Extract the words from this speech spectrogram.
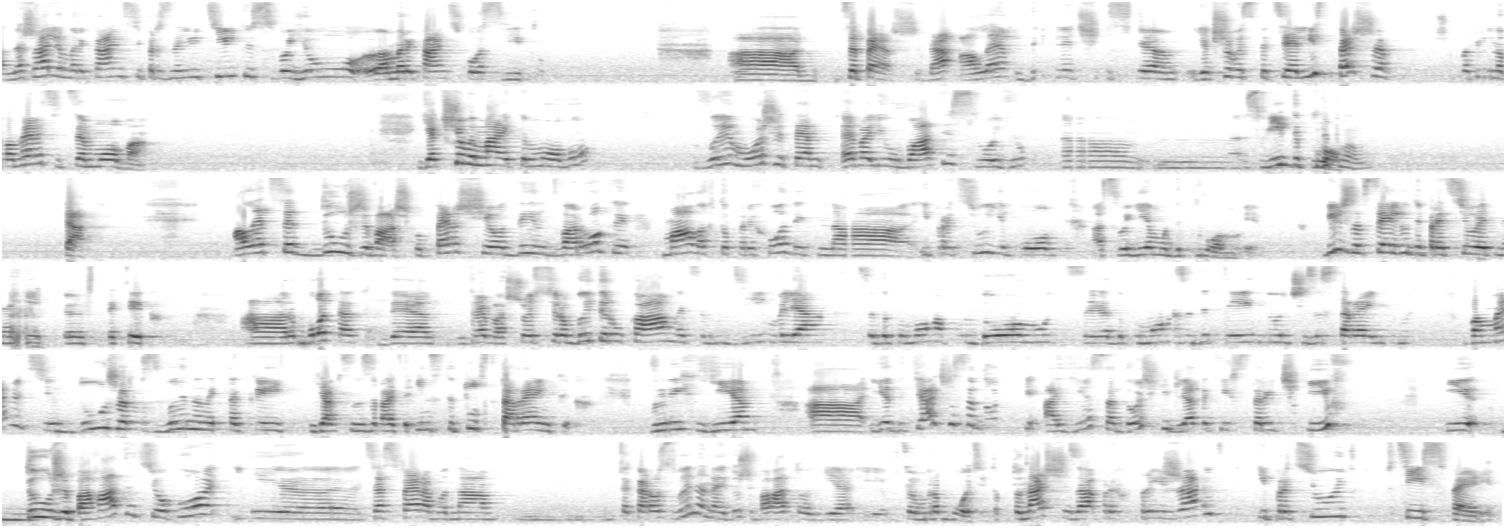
на жаль, американці признають тільки свою американську освіту. А, це перше, да? але дивлячись, е, якщо ви спеціаліст, перше, що потрібно в Америці, це мова. Якщо ви маєте мову, ви можете евалювати свою, е, свій диплом. Диплом. Так. Але це дуже важко. Перші один-два роки мало хто переходить на і працює по своєму дипломові. Більш за все, люди працюють на якихось таких роботах, де треба щось робити руками. Це будівля, це допомога по дому, це допомога за дитиною чи за старенькими. В Америці дуже розвинений такий, як це називається, інститут стареньких. В них є а, є дитячі садочки, а є садочки для таких старичків. І дуже багато цього, і е, ця сфера вона така розвинена, і дуже багато є і в цьому роботі. Тобто наші за- приїжджають і працюють в цій сфері.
